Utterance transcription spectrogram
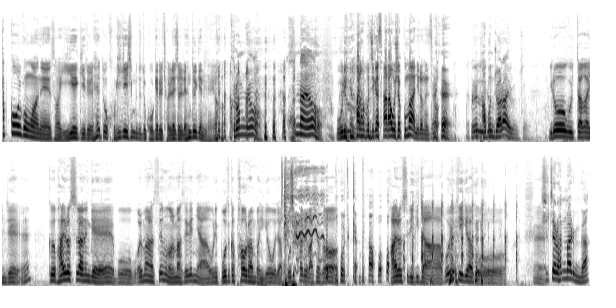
탑거울 공원에서 이 얘기를 해도 거기 계신 분들도 고개를 절레절레 흔들겠네요. 그럼요. 혼나요. 우리 할아버지가 살아오셨구만 이러면서. 네. 왜 바본 줄 알아? 이러면서. 이러고 있다가 이제 예? 그 바이러스라는 게 뭐 얼마나 세면 얼마나 세겠냐. 우리 보드카 파워로 한번 이겨보자. 보드카를 마셔서 보드카 파워. 바이러스를 이기자. 뭐 이렇게 얘기하고. 예. 실제로 한 말입니다.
